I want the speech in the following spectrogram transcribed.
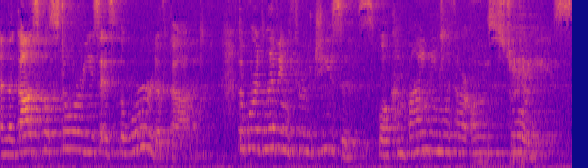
and the gospel stories as the Word of God, the Word living through Jesus while combining with our own stories,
